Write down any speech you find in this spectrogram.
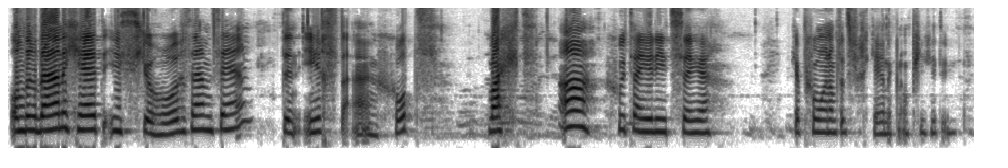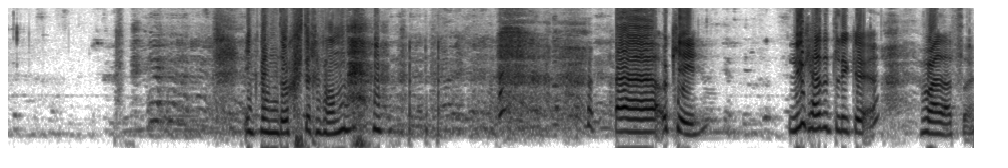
Onderdanigheid is gehoorzaam zijn ten eerste aan God. Wacht. Ah, goed dat jullie het zeggen. Ik heb gewoon op het verkeerde knopje geduwd. Ik ben dochter van. uh, Oké, nu gaat het lukken. Voilà. Zo.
